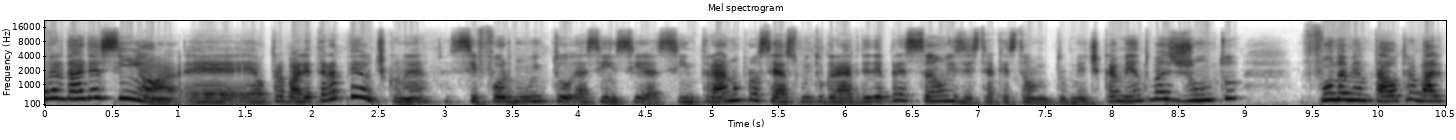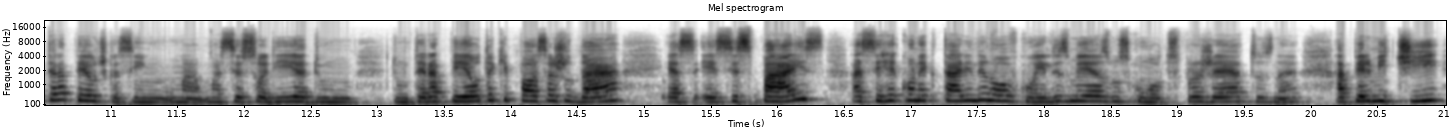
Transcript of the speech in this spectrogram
verdade, assim, ó, é, é o trabalho terapêutico, né? Se for muito, assim, se, se entrar num processo muito grave de depressão, existe a questão do medicamento, mas junto, fundamental o trabalho terapêutico, assim, uma, uma assessoria de um, de um terapeuta que possa ajudar es- esses pais a se reconectarem de novo com eles mesmos, com outros projetos, né? A permitir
